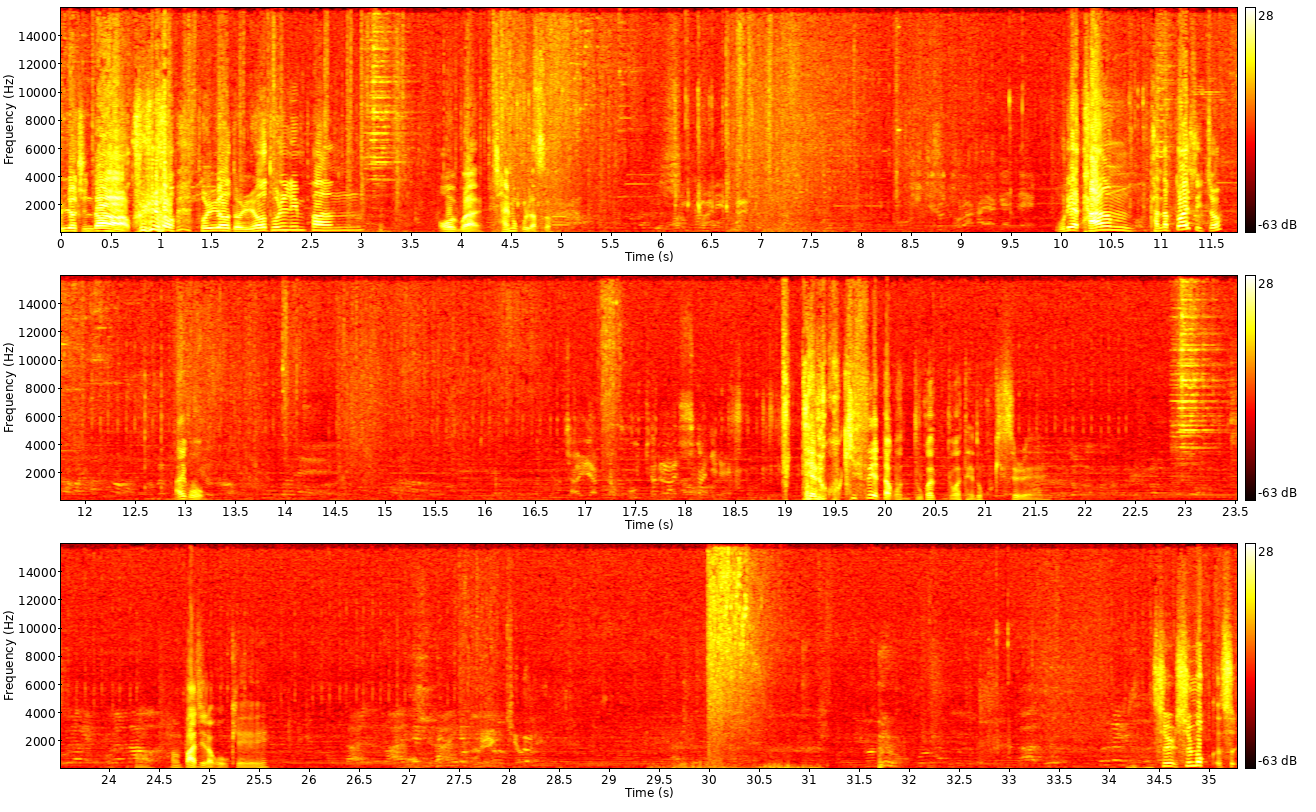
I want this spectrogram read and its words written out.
굴려준다. 굴려 돌려 돌려. 돌림판. 어 뭐야. 잘못 굴렸어. 우리가 다음 반납 또 할 수 있죠? 아이고. 대놓고 키스했다고? 누가 누가 대놓고 키스를 해? 어 한번 빠지라고. 오케이 술 술 먹 술,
